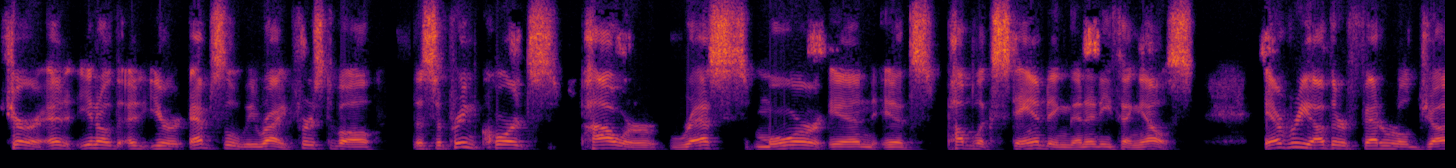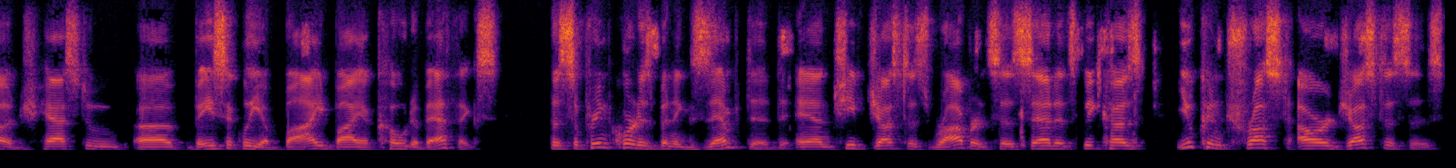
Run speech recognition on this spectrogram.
Sure, and you know you're absolutely right. First of all, the Supreme Court's power rests more in its public standing than anything else. Every other federal judge has to uh, basically abide by a code of ethics. The Supreme Court has been exempted, and Chief Justice Roberts has said it's because you can trust our justices.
